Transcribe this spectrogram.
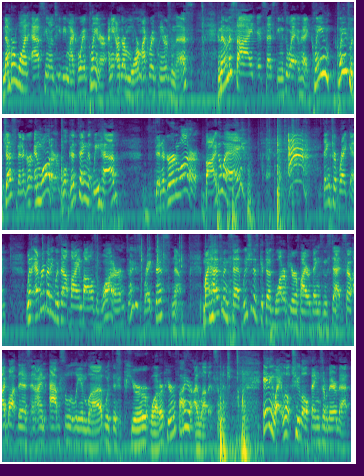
Number one, as seen on TV, microwave cleaner. I mean, are there more microwave cleaners than this? And then on the side, it says steams away. Okay, clean cleans with just vinegar and water. Well, good thing that we have vinegar and water. By the way, ah, things are breaking. When everybody was out buying bottles of water, did I just break this? No. My husband said we should just get those water purifier things instead. So I bought this and I'm absolutely in love with this pure water purifier. I love it so much. Anyway, little two little things over there that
